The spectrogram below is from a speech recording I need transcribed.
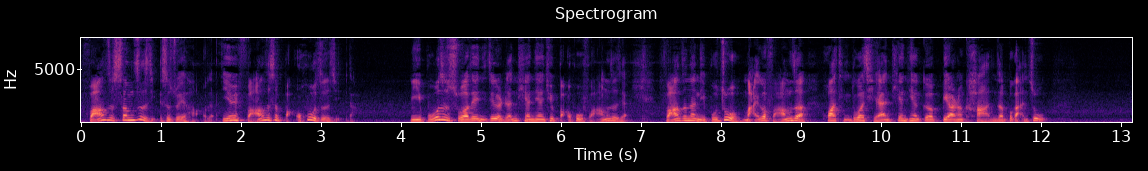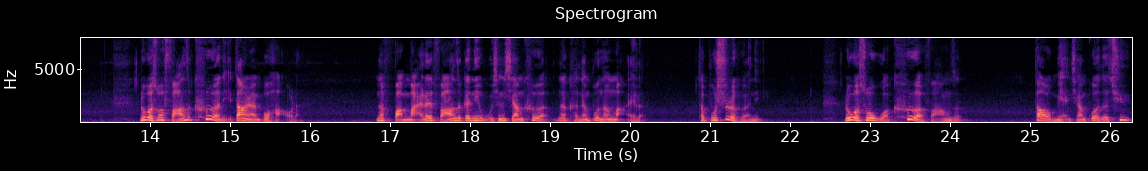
房子生自己是最好的，因为房子是保护自己的。你不是说的你这个人天天去保护房子去，房子那你不住，买个房子花挺多钱，天天搁边上看着不敢住。如果说房子克你，当然不好了。那房买来房子跟你五行相克，那可能不能买了，它不适合你。如果说我克房子，倒勉强过得去。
